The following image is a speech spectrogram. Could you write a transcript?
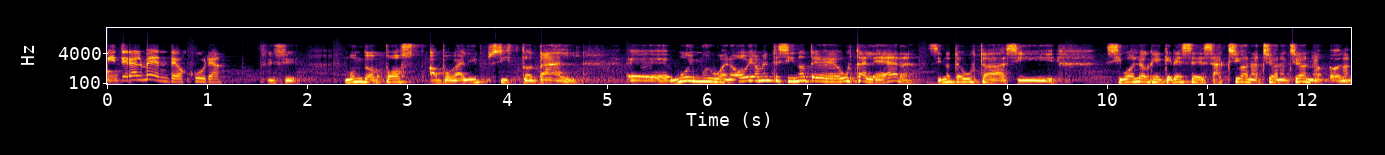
Literalmente oscura. Sí, sí. Mundo post-apocalipsis total. Eh, muy, muy bueno. Obviamente, si no te gusta leer, si no te gusta, si, si vos lo que querés es acción, acción, acción, no, ah,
